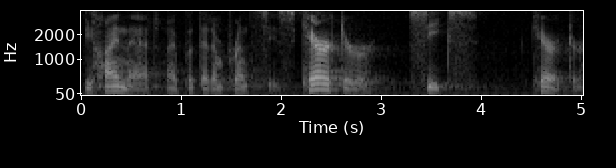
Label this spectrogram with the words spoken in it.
behind that, I put that in parentheses. Character seeks character.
